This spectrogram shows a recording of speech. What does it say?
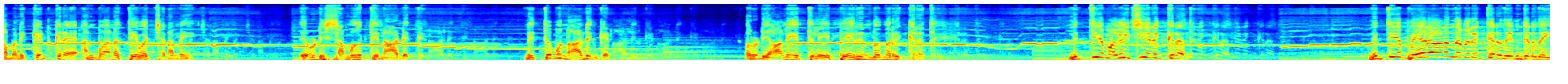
அவனை கேட்கிற அன்பான தேவச்சனமே அவருடைய சமூகத்தை நாடுங்கள். நித்தமும் நாடுங்கள். அவருடைய ஆலயத்திலே பேரின்பம் இருக்கிறது. நித்திய மகிழ்ச்சி இருக்கிறது. நித்திய பேரானந்தம் இருக்கிறது என்கிறதை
